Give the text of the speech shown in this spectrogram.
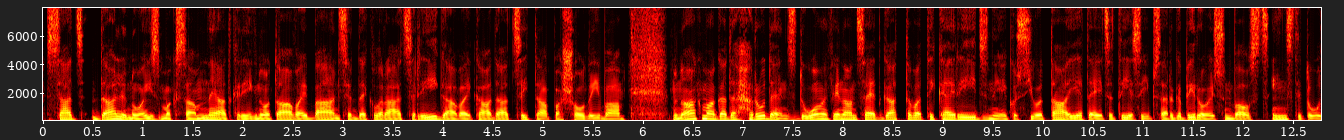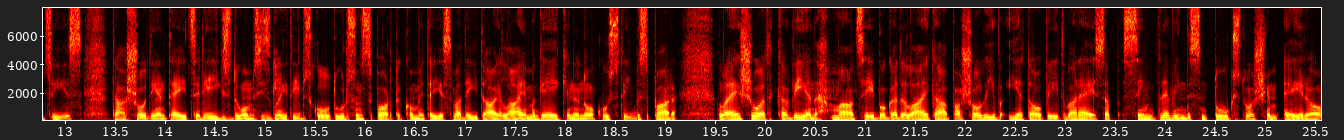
sadz daļu no izmaksām neatkarīgi no tā, vai bērns ir deklarēts Rīgā vai kādā citā pašvaldībā. Nu, nākamā gada rudens doma finansēt gatava tikai rīdzniekus, jo tā ieteica Tiesības sarga birojas un valsts institūcijas. Tā šodien teica Rīgas domas izglītības, kultūras un sporta komitejas vadītāja Laima Geikina no kustības para, lēšot, ka viena mācību gada laikā pašvaldība ietaupīt varēs ap 190 tūkstošiem eiro.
